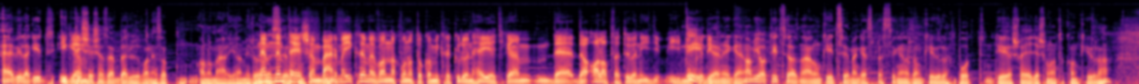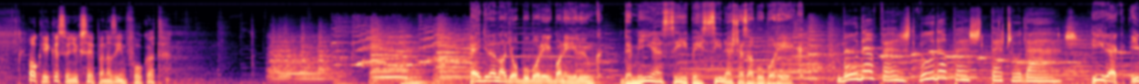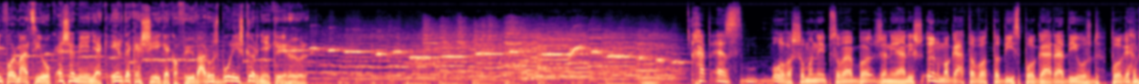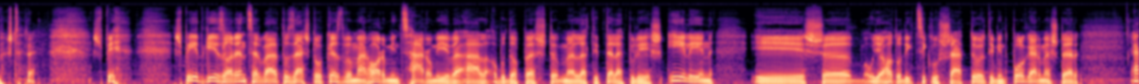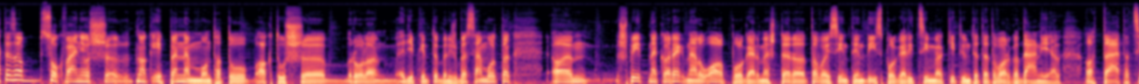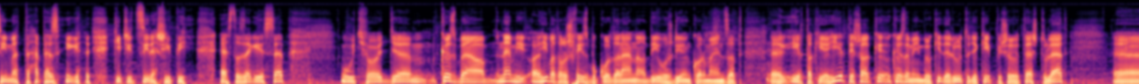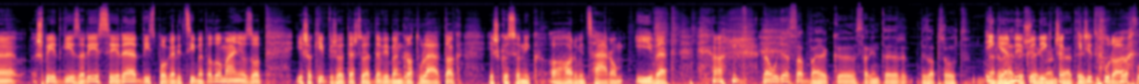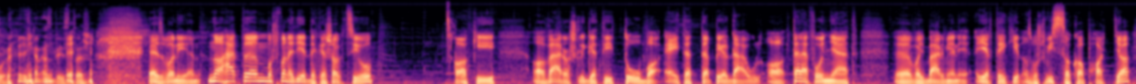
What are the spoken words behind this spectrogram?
Elvileg itt, igen. itt is, és ezen belül van ez a anomália, amiről Nem, nem teljesen bármelyikre, mert vannak vonatok, amikre külön helyet kell, de, de alapvetően így, így működik. Igen, igen. Ami ott ICE, az nálunk ICE meg Express, igen, azon kívül, a pót díjas a jegyes vonatokon kívül. Ha? Oké, okay, köszönjük szépen az infókat. Egyre nagyobb buborékban élünk, de milyen szép és színes ez a buborék. Budapest, Budapest, te csodás! Hírek, információk, események, érdekességek a fővárosból és környékéről. Hát ez, olvasom a népszavába, zseniális. Önmagát avatta díszpolgárrá Diósd polgármestere. Spé, Spét Géza a rendszerváltozástól kezdve már 33 éve áll a Budapest melletti település élén, és ugye a hatodik ciklusát tölti, mint polgármester. Hát ez a szokványosnak éppen nem mondható aktusról egyébként többen is beszámoltak. A Spétnek a regnáló alpolgármester a tavaly szintén díszpolgári címmel kitüntetett Varga Dániel adta át a címet, tehát ez kicsit színesíti ezt az egészet. Úgyhogy közben a, nem, a hivatalos Facebook oldalán a Diósdi önkormányzat írta ki a hírt, és a közleményből kiderült, hogy a képviselőtestület Spét Géza részére díszpolgári címet adományozott, és a képviselőtestület nevében gratuláltak, és köszönik a 33 évet. De ugye a szabályok szerint ez abszolút Igen, működik, van, csak kicsit egy... fura. fura. Igen, az biztos. ez van ilyen. Na hát most van egy érdekes akció, aki a Városligeti tóba ejtette például a telefonját, vagy bármilyen értékét, az most visszakaphatja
